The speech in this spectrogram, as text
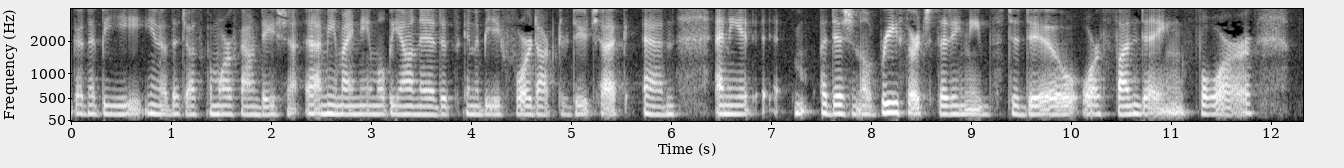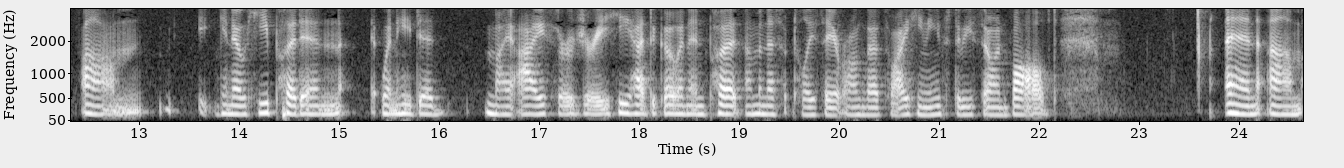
going to be you know the jessica moore foundation i mean my name will be on it. It's going to be for dr ducic and any additional research that he needs to do or funding for um, you know he put in when he did my eye surgery, he had to go in and put, I'm going to totally say it wrong, that's why he needs to be so involved. And um,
